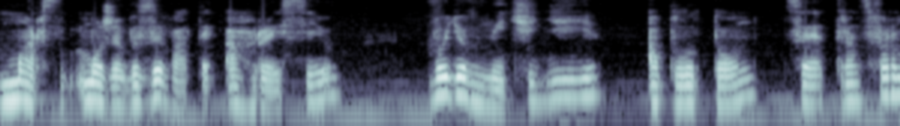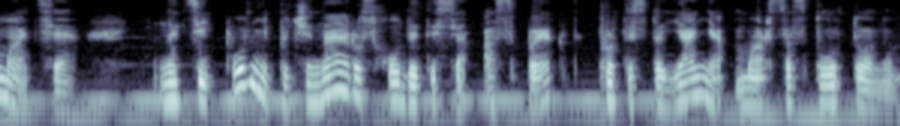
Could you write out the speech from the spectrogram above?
Марс може визивати агресію, войовничі дії, а Плутон це трансформація. На цій повні починає розходитися аспект протистояння Марса з Плутоном.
